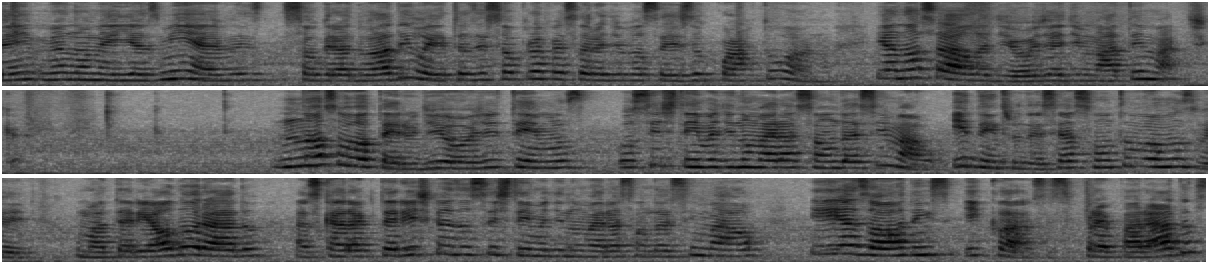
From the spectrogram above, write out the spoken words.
bem? Meu nome é Yasmin Eves, sou graduada em Letras e sou professora de vocês do quarto ano. E a nossa aula de hoje é de matemática. No nosso roteiro de hoje temos o sistema de numeração decimal. E dentro desse assunto vamos ver o material dourado, as características do sistema de numeração decimal e as ordens e classes. Preparados?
